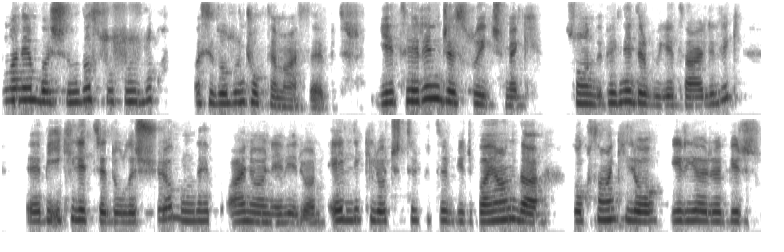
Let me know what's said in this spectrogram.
bunların en başında susuzluk asidozun çok temel sebebidir. Yeterince su içmek son peki nedir bu yeterlilik? Ee, bir iki litre dolaşıyor. Bunu da hep aynı örneği veriyorum. 50 kilo çıtır pıtır bir bayan da 90 kilo bir yarı bir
